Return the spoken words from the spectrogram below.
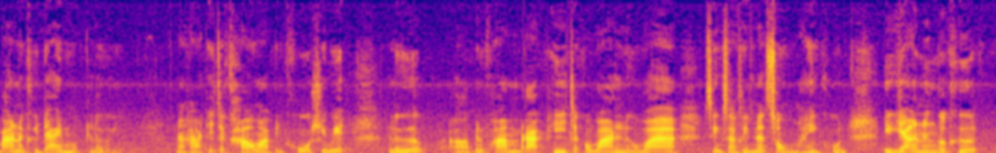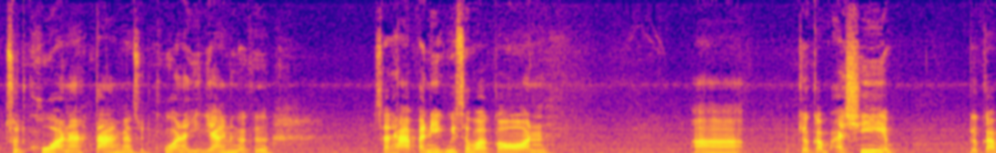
บ้างนั่นคือได้หมดเลย นะคะที่จะเข้ามาเป็นคู่ชีวิต หรือเอเป็นความรักที่จักรวาลหรือว่าสิ่งศักดิ์สิทธิ์นั้นส่งมาให้คุณ อีกอย่างหนึ่งก็คือสุดขั้วนะต่างกันสุดขั้วนะอีกอย่างหนึ่งก็คือ สถาปนิกวิศวกรเเกี่ยวกับอาชีพ เกี่ยวกับ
